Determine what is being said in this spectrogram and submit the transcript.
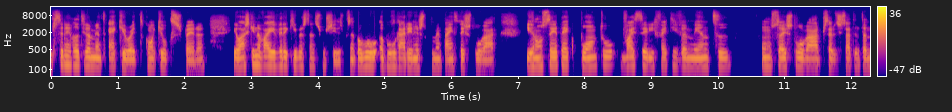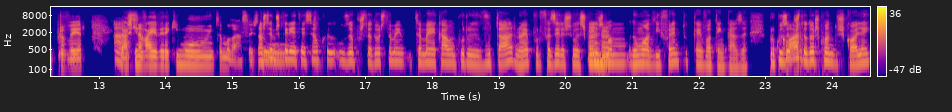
serem relativamente accurate com aquilo que se espera, eu acho que ainda vai haver aqui bastantes mexidas. Por exemplo, a Bulgária neste momento está em sexto lugar e eu não sei até que ponto vai ser efetivamente um sexto lugar, percebes? Está tentando prever. Ah, eu acho que ainda vai haver aqui muita mudança. Isto... Nós temos que ter atenção que os apostadores também, também acabam por eh, votar, não é? Por fazer as suas escolhas uhum. de, uma, de, um modo diferente do que quem vota em casa. Porque os claro. apostadores, quando escolhem,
